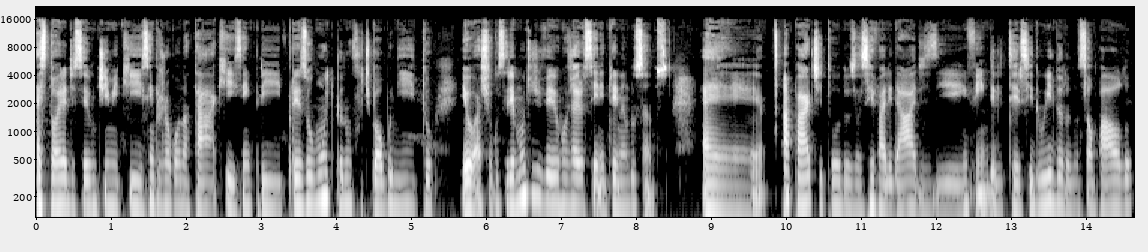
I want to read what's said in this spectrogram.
a história de ser um time que sempre jogou no ataque, sempre prezou muito pelo futebol bonito. Eu acho que eu gostaria muito de ver o Rogério Ceni treinando o Santos. É, a parte todas as rivalidades e, enfim, dele ter sido ídolo no São Paulo,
